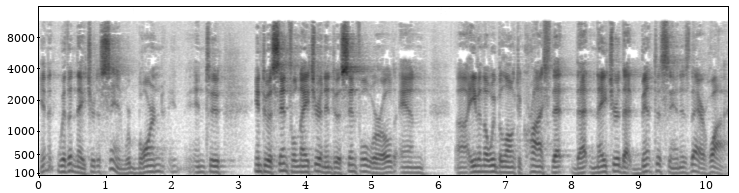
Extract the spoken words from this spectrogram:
in, with a nature to sin. We're born in, into, into a sinful nature and into a sinful world, and uh, even though we belong to Christ, that, that nature, that bent to sin is there. Why?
